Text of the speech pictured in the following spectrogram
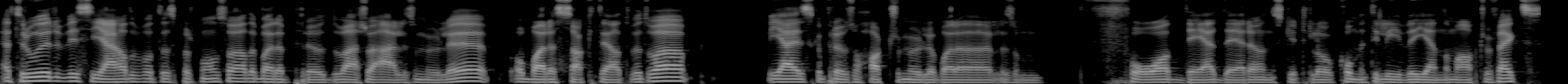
Jeg tror hvis jeg hadde fått det spørsmålet, så hadde jeg bare prøvd å være så ærlig som mulig, og bare sagt det at vet du hva, jeg skal prøve så hardt som mulig å bare liksom få det dere ønsker til å komme til live gjennom After Effects,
